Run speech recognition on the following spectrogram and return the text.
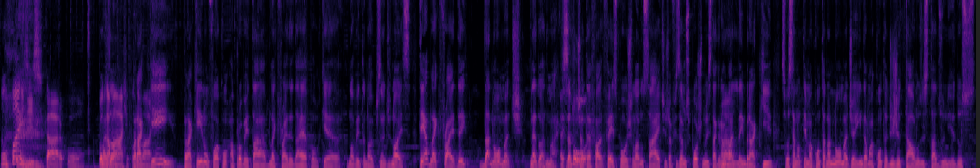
Não faz isso, cara. Pô, pouca Mas, ó, margem, pouca pra margem. quem, pra quem não for aproveitar a Black Friday da Apple, que é 99% de nós, tem a Black Friday da Nomad, né, Eduardo Marques? Essa é a gente boa. até fez post lá no site, já fizemos post no Instagram. Ah. Vale lembrar aqui, se você não tem uma conta na Nomad ainda, é uma conta digital nos Estados Unidos.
